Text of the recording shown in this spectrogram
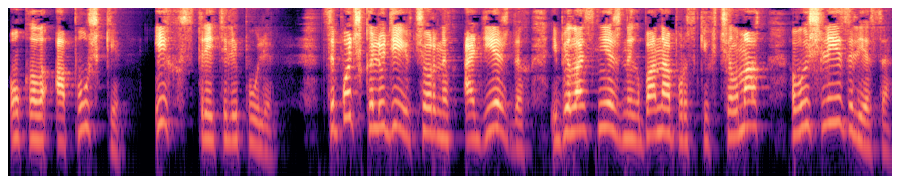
Около опушки их встретили пули. Цепочка людей в черных одеждах и белоснежных банапурских челмах вышли из леса,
